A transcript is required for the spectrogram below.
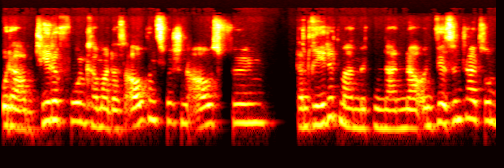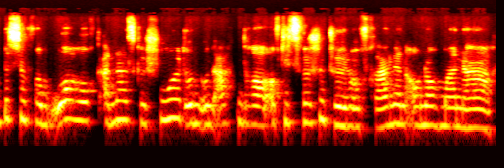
oder am Telefon kann man das auch inzwischen ausfüllen, dann redet man miteinander. Und wir sind halt so ein bisschen vom Ohrhauch anders geschult und, und achten drauf auf die Zwischentöne und fragen dann auch nochmal nach.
